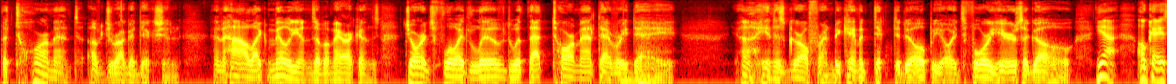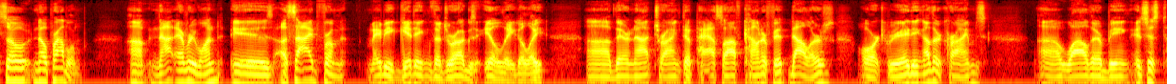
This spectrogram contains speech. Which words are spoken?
the torment of drug addiction and how, like millions of Americans, George Floyd lived with that torment every day. Uh, he and his girlfriend became addicted to opioids four years ago. Yeah, okay, so no problem. Um, not everyone is, aside from maybe getting the drugs illegally. Uh, they're not trying to pass off counterfeit dollars or creating other crimes uh, while they're being. It's just,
